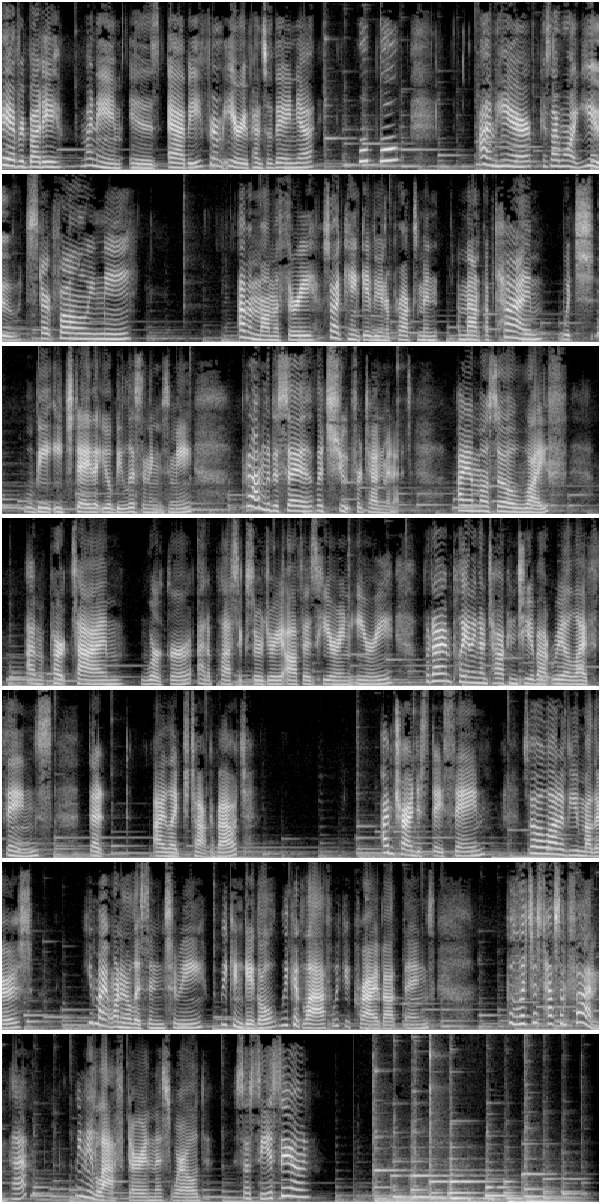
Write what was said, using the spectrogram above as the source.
Hey everybody, my name is Abbey from Erie, Pennsylvania. Whoop whoop. I'm here because I want you to start following me. I'm a mom of three, so I can't give you an approximate amount of time, which will be each day that you'll be listening to me. But I'm going to say let's shoot for 10 minutes. I am also a wife. I'm a part time worker at a plastic surgery office here in Erie, but I am planning on talking to you about real life things that I like to talk about. I'm trying to stay sane, so a lot of you mothers, you might want to listen to me. We can giggle, we could laugh, we could cry about things, but let's just have some fun, huh? We need laughter in this world. So see you soon.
